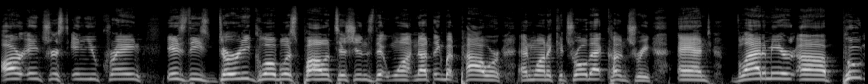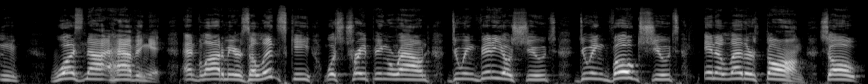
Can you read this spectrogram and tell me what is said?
Our interest in Ukraine is these dirty globalist politicians that want nothing but power and want to control that country. And Vladimir uh, Putin was not having it. And Vladimir Zelensky was traipsing around doing video shoots, doing Vogue shoots in a leather thong. So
